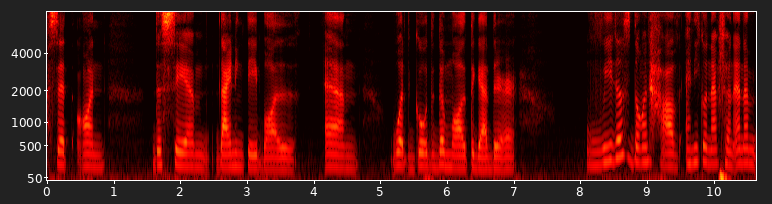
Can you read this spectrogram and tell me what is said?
sit on the same dining table and would go to the mall together, we just don't have any connection. And I'm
